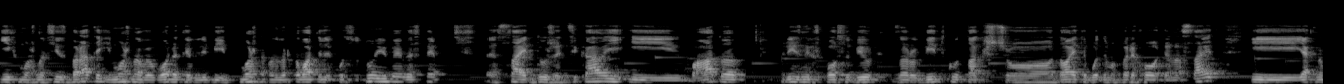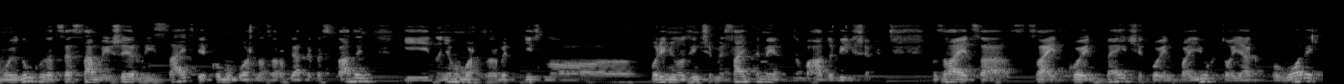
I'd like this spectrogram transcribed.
Їх можна всі збирати і можна виводити в любі. Можна конвертувати в якусь одну і вивести. Е, сайт дуже цікавий і багато різних способів заробітку. Так що давайте будемо переходити на сайт. І, як на мою думку, це самий жирний сайт, в якому можна заробляти без вкладень, і на ньому можна заробити дійсно порівняно з іншими сайтами набагато більше. Називається сайт CoinPay чи CoinPayu, хто як говорить.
